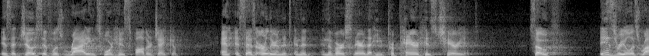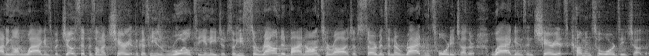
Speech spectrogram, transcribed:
is that Joseph was riding toward his father Jacob. And it says earlier in the, in the, in the verse there that he prepared his chariot. So Israel is riding on wagons, but Joseph is on a chariot because he's royalty in Egypt. So he's surrounded by an entourage of servants, and they're riding toward each other, wagons and chariots coming towards each other.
